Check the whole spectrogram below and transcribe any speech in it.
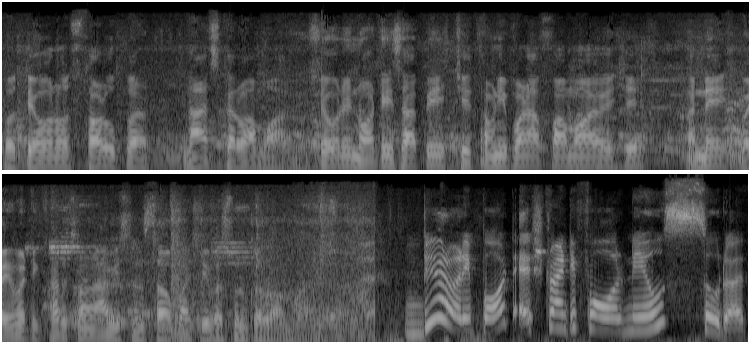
તો તેઓનો સ્થળ ઉપર નાશ કરવામાં આવે. તેઓની નોટિસ આપી, ચેતવણી પણ આપવામાં આવે છે અને વહીવટી ખર્ચ પણ આવી સંસ્થાઓ પાસેથી વસૂલ કરવામાં આવે છે. Bureau report S twenty four news Surat.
